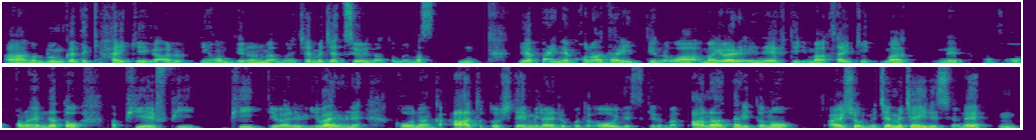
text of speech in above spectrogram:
あの文化的背景がある日本っていうのはめちゃめちゃ強いなと思います。うん、やっぱりね、このあたりっていうのは、まあ、いわゆる NFT、まあ、最近、まあね、こここの辺だと PFP、P って言われる、いわゆるね、こうなんかアートとして見られることが多いですけども、あのあたりとの相性めちゃめちゃいいですよね。うん。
